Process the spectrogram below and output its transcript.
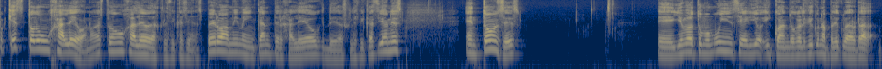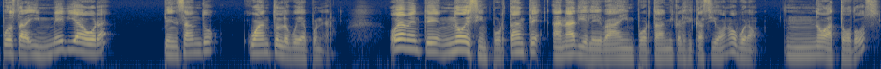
porque es todo un jaleo, ¿no? Es todo un jaleo de las calificaciones. Pero a mí me encanta el jaleo de las calificaciones. Entonces, eh, yo me lo tomo muy en serio. Y cuando califico una película de verdad, puedo estar ahí media hora pensando cuánto le voy a poner. Obviamente no es importante, a nadie le va a importar mi calificación, o bueno, no a todos.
